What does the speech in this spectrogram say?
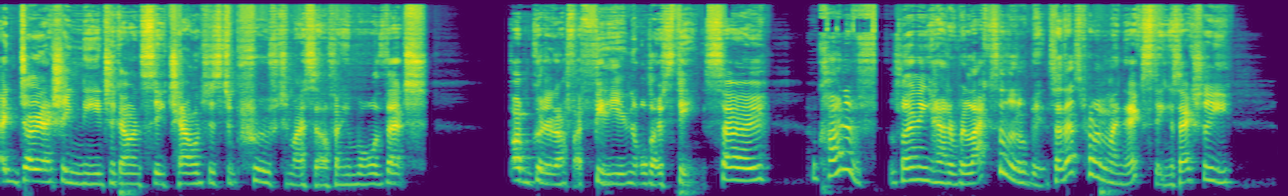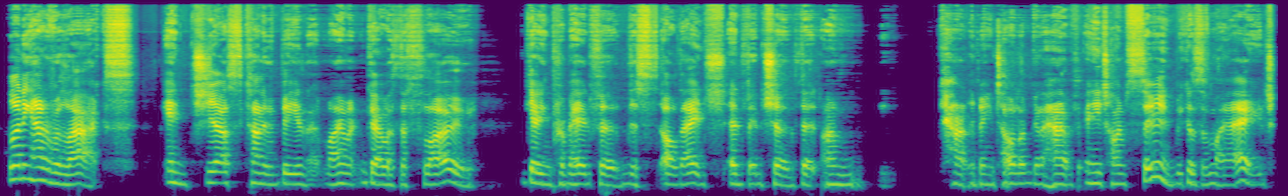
I don't actually need to go and seek challenges to prove to myself anymore that I'm good enough. I fit in all those things. So I'm kind of learning how to relax a little bit. So that's probably my next thing is actually learning how to relax and just kind of be in that moment and go with the flow, getting prepared for this old age adventure that I'm currently being told I'm going to have anytime soon because of my age.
